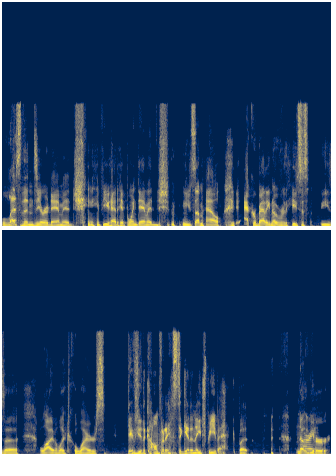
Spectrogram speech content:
less than zero damage. if you had hit point damage, you somehow acrobating over these these uh live electrical wires gives you the confidence to get an HP back. But no, All right. you're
